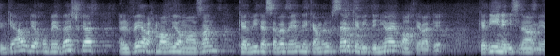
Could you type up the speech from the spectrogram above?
چونك أو ده خو ببش كد الفي رحمه مازن كدبيت السبب هندي كملو سر كبي دنيا وآخرته كدين إسلامي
